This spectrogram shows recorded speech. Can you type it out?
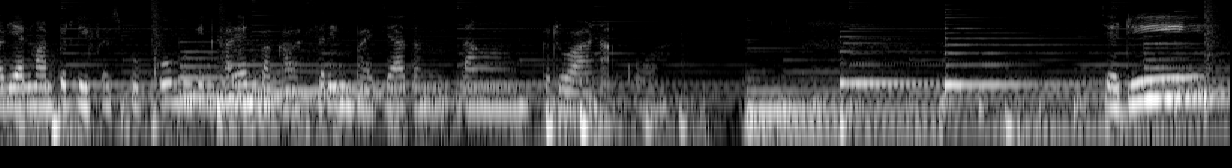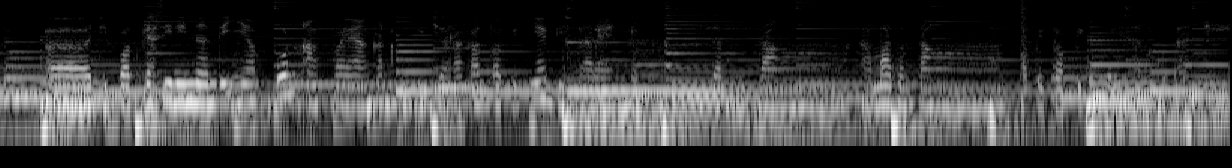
kalian mampir di Facebookku, mungkin kalian bakal sering baca tentang kedua anakku. Jadi uh, di podcast ini nantinya pun apa yang akan kubicarakan topiknya bisa random, bisa tentang sama tentang topik-topik tulisanku tadi.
